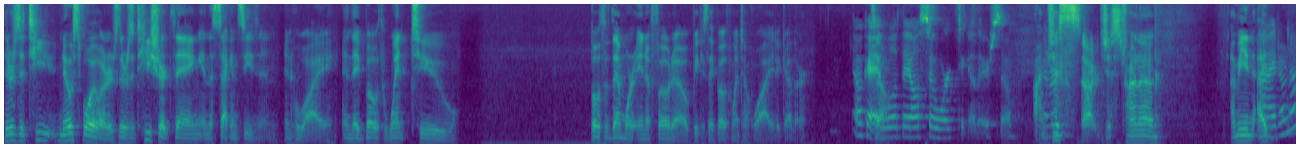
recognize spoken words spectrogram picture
There's a t no spoilers, there's a t-shirt thing in the second season in Hawaii and they both went to both of them were in a photo because they both went to Hawaii together. Okay, So- well, they also work together, so I'm just uh, just trying to I mean, I, I don't know.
